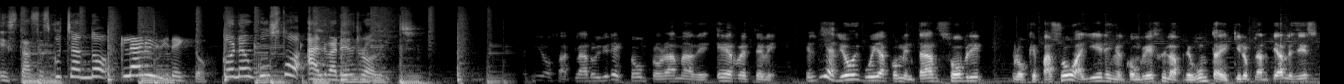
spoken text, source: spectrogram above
Estás escuchando Claro y Directo con Augusto Álvarez Rodríguez. Bienvenidos a Claro y Directo, un programa de RTV. El día de hoy voy a comentar sobre lo que pasó ayer en el Congreso y la pregunta que quiero plantearles es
